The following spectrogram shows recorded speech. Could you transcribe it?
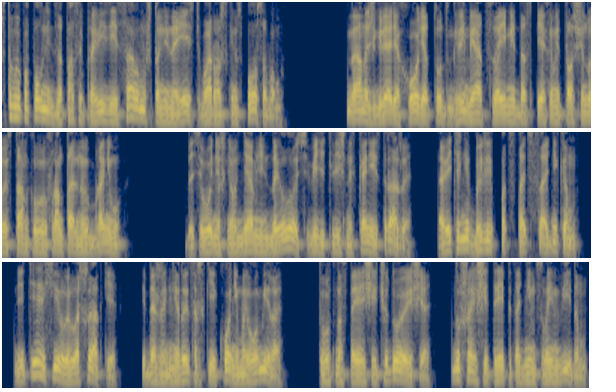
чтобы пополнить запасы провизии самым что ни на есть варварским способом. На ночь глядя ходят тут, гремят своими доспехами толщиной в танковую фронтальную броню. До сегодняшнего дня мне не довелось видеть личных коней стражи, а ведь они были под стать всадникам. Не те хилые лошадки, и даже не рыцарские кони моего мира. Тут настоящие чудовища, душащие трепет одним своим видом.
